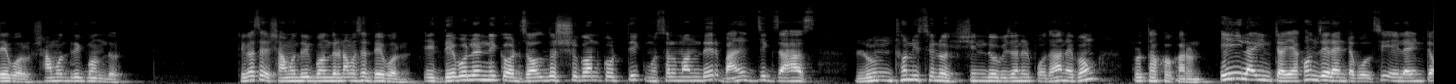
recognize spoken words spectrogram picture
দেবল, সামুদ্রিক বন্দর। ঠিক আছে? সামুদ্রিক বন্দরের নাম হচ্ছে দেবল। এই দেবলের নিকট জলদস্যুগণ কর্তৃক মুসলমানদের বাণিজ্যিক জাহাজ লুণ্ঠনই ছিল সিন্ধু অভিযানের প্রধান এবং প্রত্যক্ষ কারণ। এই লাইনটা এখন যে লাইনটা বলছি, এই লাইনটা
